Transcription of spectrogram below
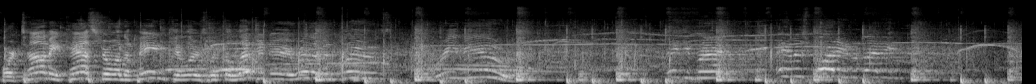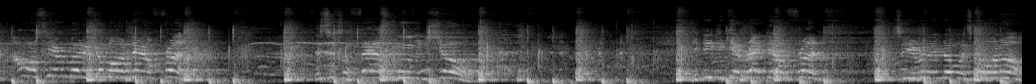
for Tommy Castro and the Painkillers with the legendary Rhythm and need to get right down front so you really know what's going on.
